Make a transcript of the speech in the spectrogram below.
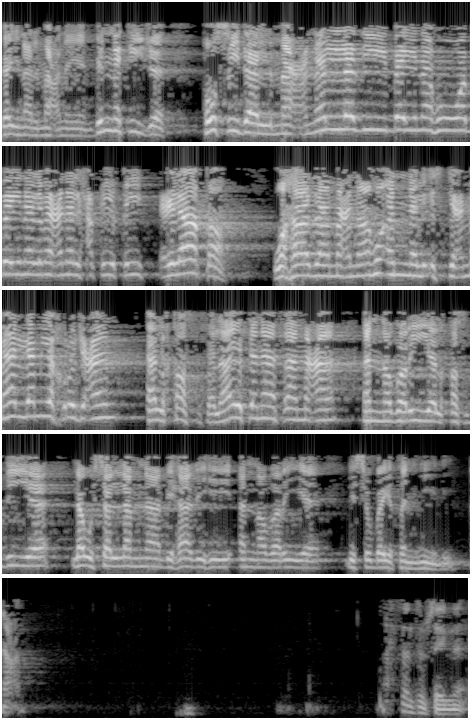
بين المعنيين. بالنتيجة قصد المعنى الذي بينه وبين المعنى الحقيقي علاقة. وهذا معناه أن الاستعمال لم يخرج عن القصد فلا يتنافى مع النظرية القصدية لو سلمنا بهذه النظرية لسبيط النيلي نعم. أحسنتم سيدنا.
